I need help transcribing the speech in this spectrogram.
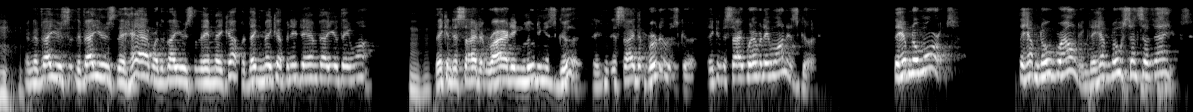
Mm-hmm. And the values, the values they have are the values that they make up, but they can make up any damn value they want. Mm-hmm. They can decide that rioting, looting is good. They can decide that murder is good. They can decide whatever they want is good. They have no morals. They have no grounding. They have no sense of values.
